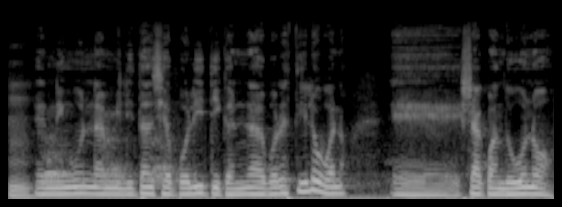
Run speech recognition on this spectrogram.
mm. en ninguna militancia política ni nada por el estilo. Bueno eh, ya cuando uno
